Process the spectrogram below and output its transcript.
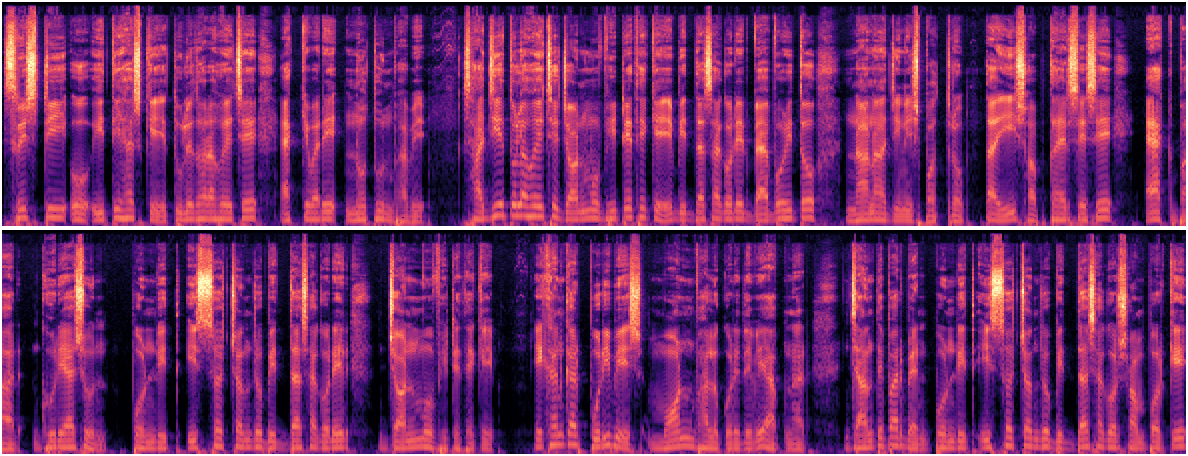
সৃষ্টি ও ইতিহাসকে তুলে ধরা হয়েছে একেবারে নতুনভাবে। সাজিয়ে তোলা হয়েছে জন্মভিটে থেকে বিদ্যাসাগরের ব্যবহৃত নানা জিনিসপত্র। তাই সপ্তাহের শেষে একবার ঘুরে আসুন পণ্ডিত ঈশ্বরচন্দ্র বিদ্যাসাগরের জন্মভিটে থেকে। এখানকার পরিবেশ মন ভালো করে দেবে আপনার। জানতে পারবেন পণ্ডিত ঈশ্বরচন্দ্র বিদ্যাসাগর সম্পর্কে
